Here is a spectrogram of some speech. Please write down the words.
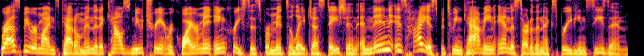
Rasby reminds cattlemen that a cow's nutrient requirement increases from mid to late gestation and then is highest between calving and the start of the next breeding season.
